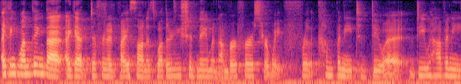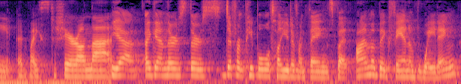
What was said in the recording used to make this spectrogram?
I think one thing that I get different advice on is whether you should name a number first or wait for the company to do it. Do you have any advice to share on that? Yeah, again, there's there's different people will tell you different things, but I'm a big fan of waiting.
